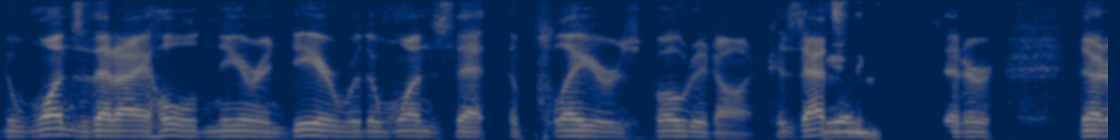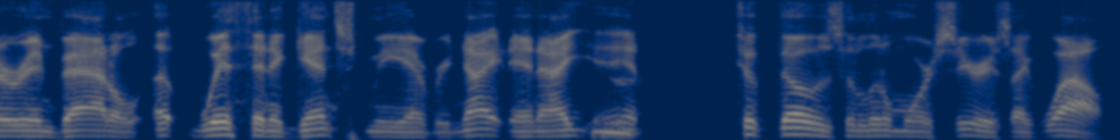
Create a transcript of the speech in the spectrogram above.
the ones that I hold near and dear were the ones that the players voted on because that's yeah. the that are that are in battle uh, with and against me every night and I yeah. and took those a little more serious. Like, wow,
